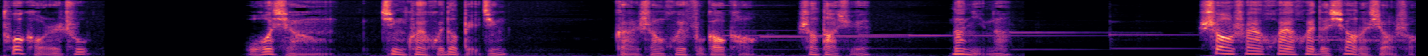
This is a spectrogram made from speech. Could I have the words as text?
脱口而出：“我想尽快回到北京，赶上恢复高考，上大学。”那你呢？少帅坏坏的笑了笑说：“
